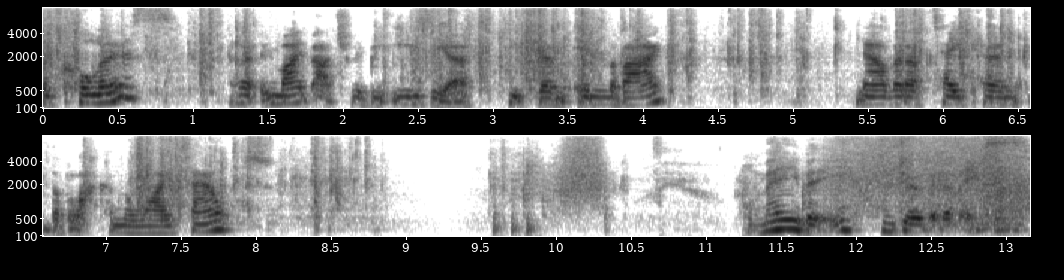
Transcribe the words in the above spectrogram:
the colours. It might actually be easier to keep them in the bag now that I've taken the black and the white out. Maybe we do a bit of this.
